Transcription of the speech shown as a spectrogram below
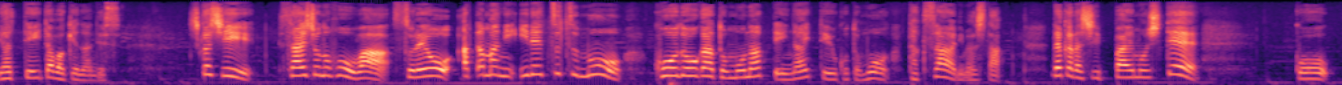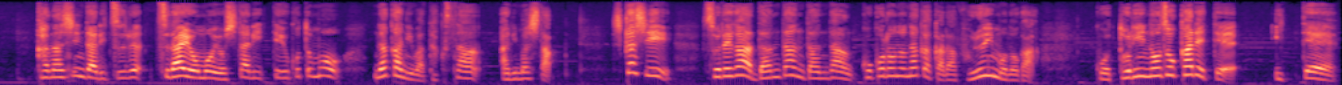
やっていたわけなんです。しかし、最初の方はそれを頭に入れつつも行動が伴っていないっていうこともたくさんありました。だから失敗もして、こう、悲しんだりつら辛い思いをしたりっていうことも中にはたくさんありました。しかし、それがだんだんだんだん心の中から古いものがこう取り除かれていって、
